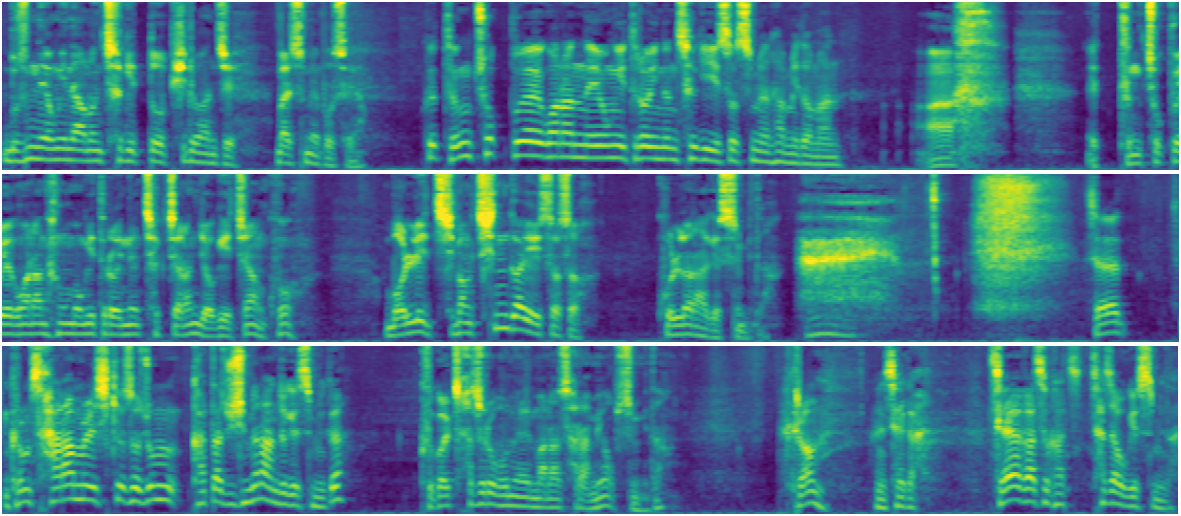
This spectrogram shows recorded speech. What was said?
무슨 내용이 나오는 책이 또 필요한지 말씀해 보세요 그 등촉부에 관한 내용이 들어있는 책이 있었으면 합니다만. 아, 등촉부에 관한 항목이 들어있는 책자는 여기 있지 않고 멀리 지방 친가에 있어서 곤란하겠습니다. 자, 그럼 사람을 시켜서 좀 갖다 주시면 안 되겠습니까? 그걸 찾으러 보낼 만한 사람이 없습니다. 그럼 제가 제가 가서 같이 찾아오겠습니다.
